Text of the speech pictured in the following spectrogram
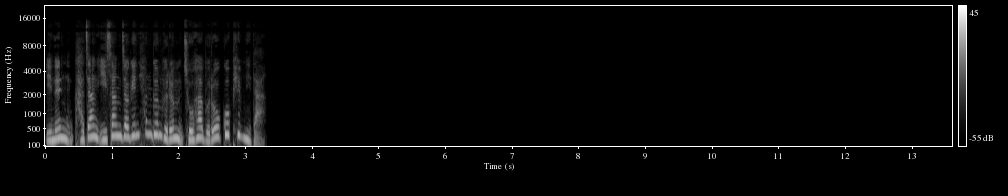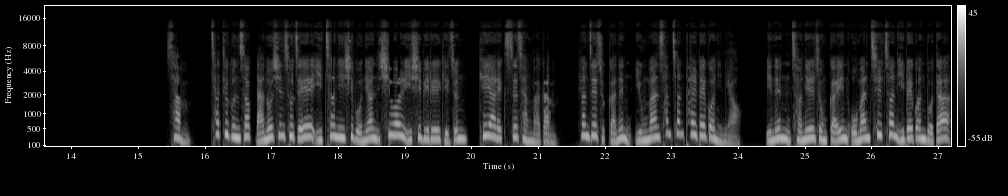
이는 가장 이상적인 현금 흐름 조합으로 꼽힙니다. (3) 차트 분석 나노신 소재의 2025년 10월 21일 기준 KRX 장마감 현재 주가는 63,800원이며 이는 전일 종가인 57,200원보다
